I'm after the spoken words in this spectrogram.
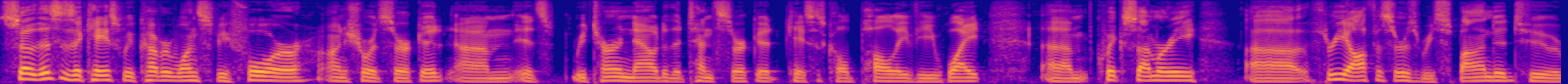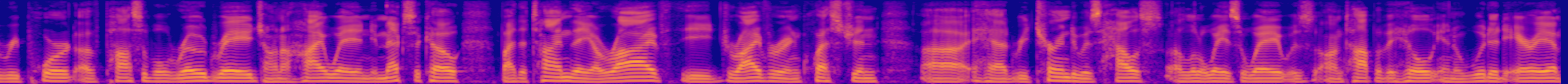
So this is a case we've covered once before on Short Circuit. Um, it's returned now to the Tenth Circuit. Case is called Pauly v. White. Um, quick summary: uh, three officers responded to a report of possible road rage on a highway in New Mexico. By the time they arrived, the driver in question uh, had returned to his house a little ways away. It was on top of a hill in a wooded area.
